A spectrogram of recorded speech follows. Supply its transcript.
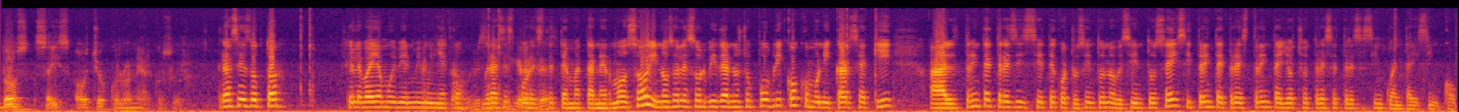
268 Colonia Arcosur. Gracias, doctor. Que le vaya muy bien mi muñeco. gracias, por este tema tan hermoso y no se les olvide a nuestro público comunicarse aquí al 33 17 400 906 y 33 38 13 13 55.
